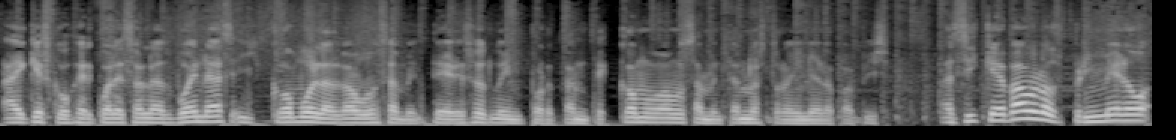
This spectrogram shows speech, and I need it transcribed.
hay que escoger cuáles son las buenas y cómo las vamos a meter. Eso es lo importante. Cómo vamos a meter nuestro dinero, papis. Así que vámonos primero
